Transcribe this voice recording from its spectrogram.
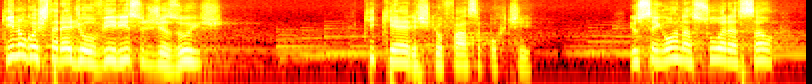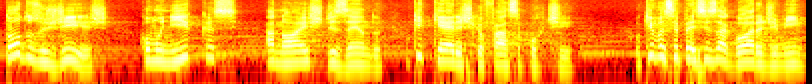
Quem não gostaria de ouvir isso de Jesus? Que queres que eu faça por ti? E o Senhor, na sua oração, todos os dias, comunica-se a nós, dizendo: O que queres que eu faça por ti? O que você precisa agora de mim?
